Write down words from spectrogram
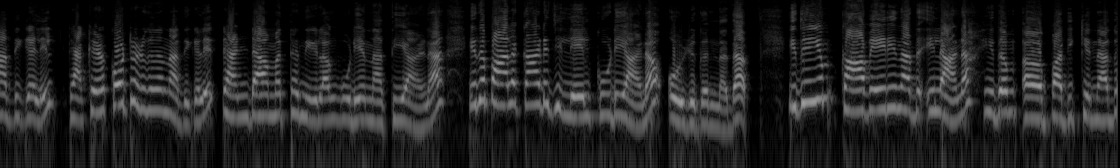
നദികളിൽ കിഴക്കോട്ട് ഒഴുകുന്ന നദികളിൽ രണ്ടാമത്തെ നീളം കൂടിയ നദിയാണ്. ഇത് പാലക്കാട് ജില്ലയിൽ കൂടിയാണ് ഒഴുകുന്നത്. ഇതേയും കാവേരി നദിയിലാണ് ഇതും പതിക്കുന്നത്.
